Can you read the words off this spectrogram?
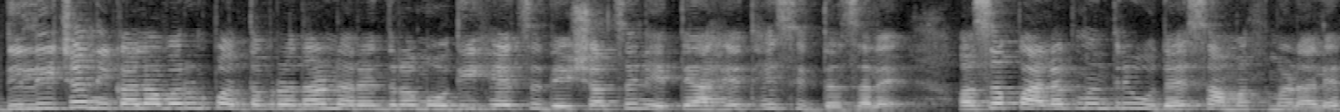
दिल्लीच्या निकालावरून पंतप्रधान नरेंद्र मोदी हेच देशाचे नेते आहेत हे सिद्ध झालंय. असं पालकमंत्री उदय सामंत म्हणालेत.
